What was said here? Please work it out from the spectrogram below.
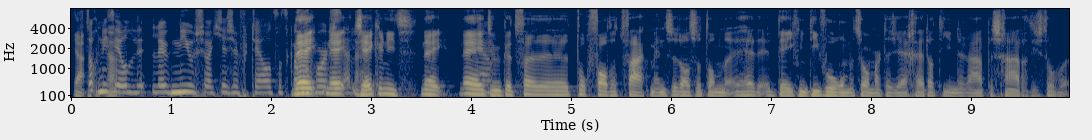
Ja. Toch niet Ja. heel le- leuk nieuws wat je ze vertelt, dat kan ik Nee, me nee, voorstellen. zeker niet. Nee, nee Ja. natuurlijk. Het, eh, toch valt het vaak mensen, als het dan eh, het definitief horen, om het zo maar te zeggen, dat die inderdaad beschadigd is. Toch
